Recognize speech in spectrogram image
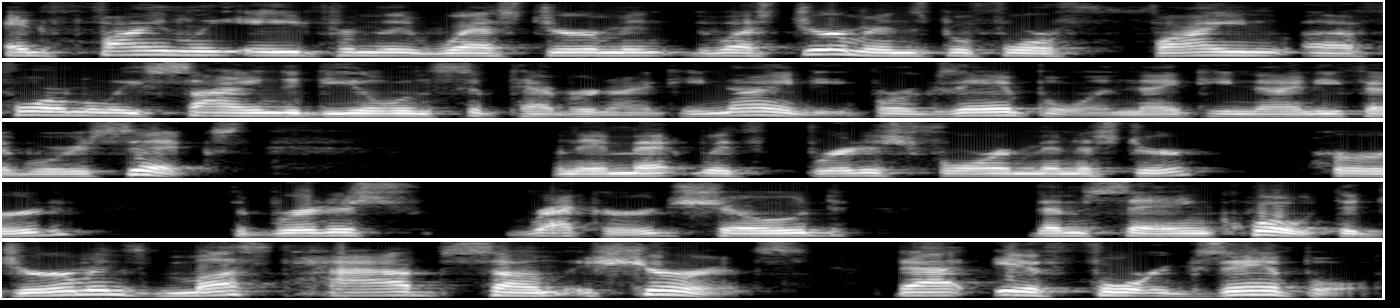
and finally aid from the West German the West Germans before fine, uh, formally signed the deal in September 1990. For example, in 1990 February 6th, when they met with British Foreign Minister Hurd, the British record showed them saying, quote, the Germans must have some assurance that if, for example,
